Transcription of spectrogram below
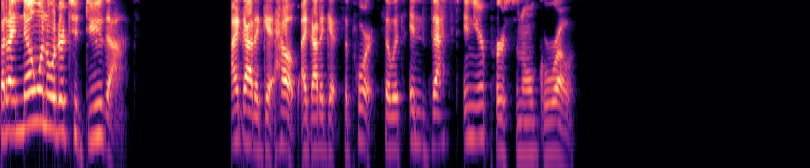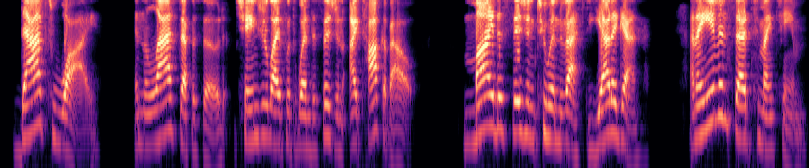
But I know in order to do that, I got to get help. I got to get support. So it's invest in your personal growth. That's why in the last episode, Change Your Life with One Decision, I talk about my decision to invest yet again. And I even said to my team,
